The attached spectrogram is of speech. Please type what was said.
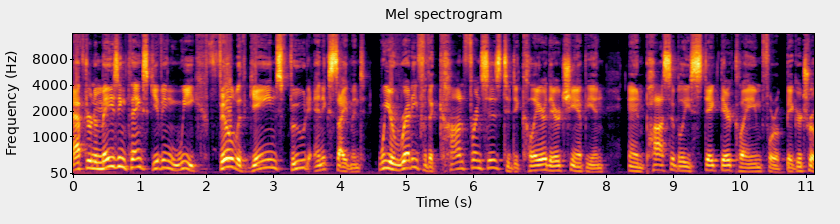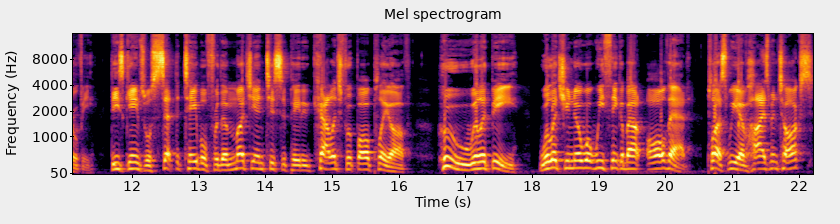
After an amazing Thanksgiving week filled with games, food, and excitement, we are ready for the conferences to declare their champion and possibly stake their claim for a bigger trophy. These games will set the table for the much anticipated college football playoff. Who will it be? We'll let you know what we think about all that. Plus, we have Heisman talks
